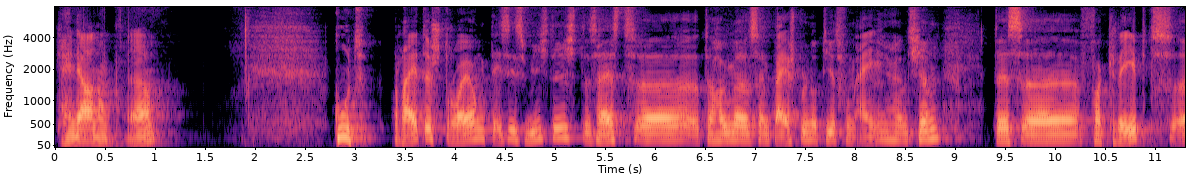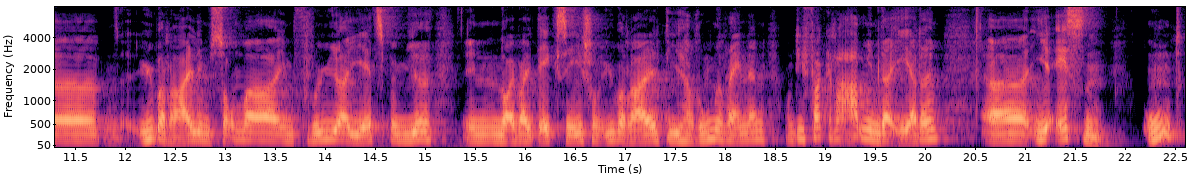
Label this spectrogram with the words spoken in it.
Keine Ahnung. Ja. Gut, breite Streuung, das ist wichtig. Das heißt, äh, da habe ich mir so ein Beispiel notiert vom Einhörnchen das äh, vergräbt äh, überall im Sommer, im Frühjahr, jetzt bei mir in Neuwaldeck sehe schon überall, die herumrennen und die vergraben in der Erde äh, ihr Essen. Und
